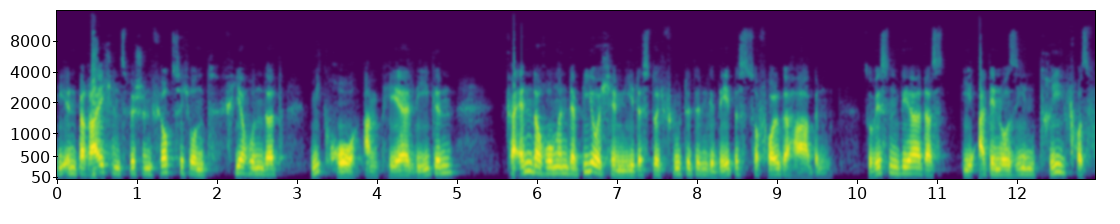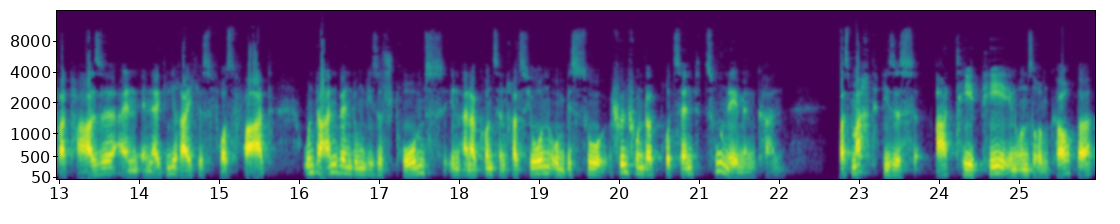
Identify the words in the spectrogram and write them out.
die in Bereichen zwischen 40 und 400 Mikroampere liegen, Veränderungen der Biochemie des durchfluteten Gewebes zur Folge haben. So wissen wir, dass die Adenosintriphosphatase, ein energiereiches Phosphat, unter Anwendung dieses Stroms in einer Konzentration um bis zu 500 Prozent zunehmen kann. Was macht dieses ATP in unserem Körper?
